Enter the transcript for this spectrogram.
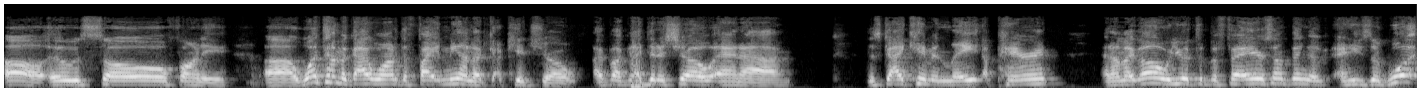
Oh, it was so funny. Uh, one time, a guy wanted to fight me on a, kid show. I, I did a show, and uh, this guy came in late, a parent, and I'm like, "Oh, were you at the buffet or something?" And he's like, "What?"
